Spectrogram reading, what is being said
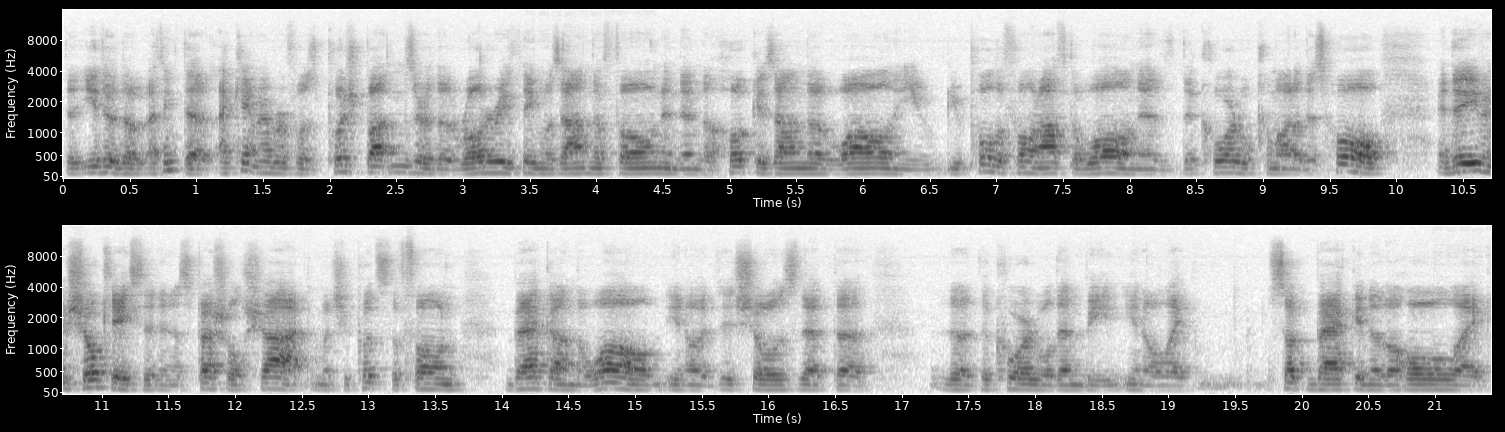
the, either the, I think the, I can't remember if it was push buttons or the rotary thing was on the phone and then the hook is on the wall and you, you pull the phone off the wall and then the cord will come out of this hole. And they even showcase it in a special shot. When she puts the phone back on the wall, you know, it, it shows that the, the the cord will then be you know like sucked back into the hole like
